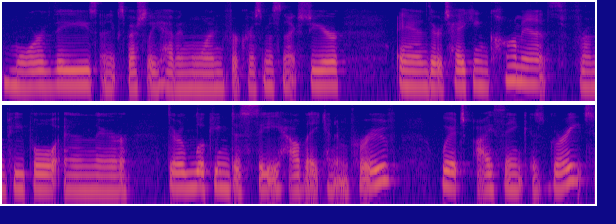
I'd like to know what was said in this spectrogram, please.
more of these and especially having one for Christmas next year. And they're taking comments from people and they're they're looking to see how they can improve, which I think is great.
